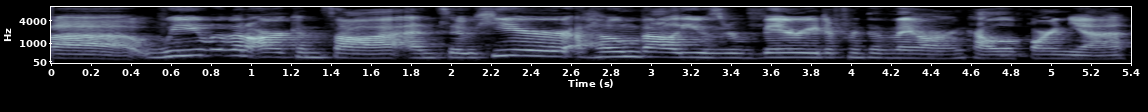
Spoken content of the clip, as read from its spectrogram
uh, we live in Arkansas, and so here home values are very different than they are in California.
